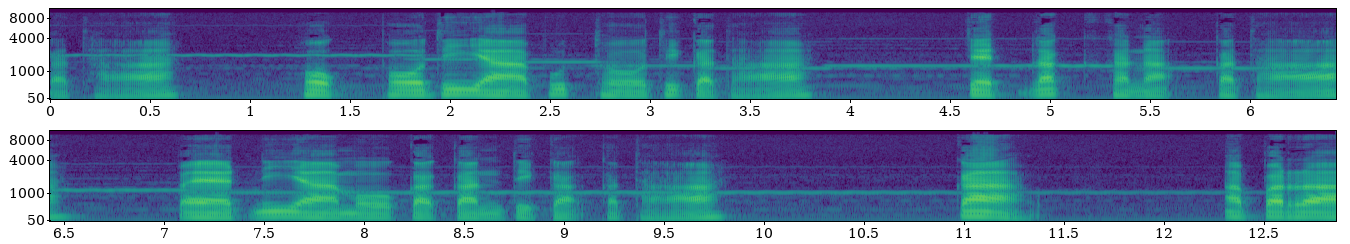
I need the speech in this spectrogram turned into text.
กถา 6. โพธิยาพุทโธทิกถา 7. ลักษณะกถา 8. นิยาโมกกันติกะกถา 9. อปรา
